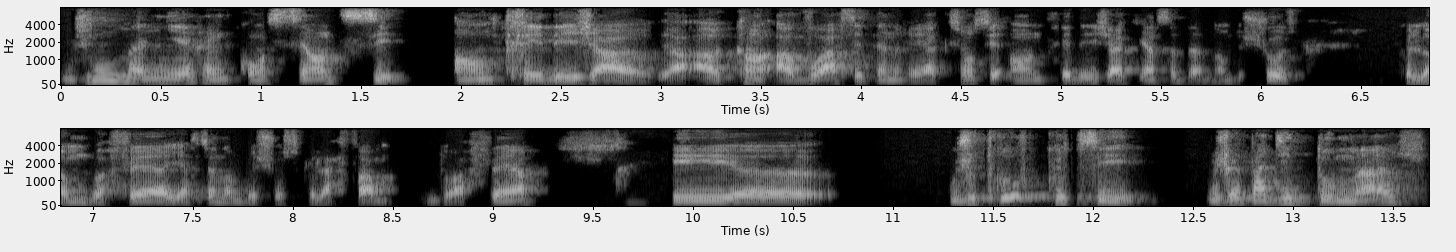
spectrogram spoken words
d'une manière inconsciente, c'est entrer déjà, quand avoir certaines réactions, c'est entrer déjà qu'il y a un certain nombre de choses que l'homme doit faire, il y a un certain nombre de choses que la femme doit faire. Et euh, je trouve que c'est, je vais pas dire dommage,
